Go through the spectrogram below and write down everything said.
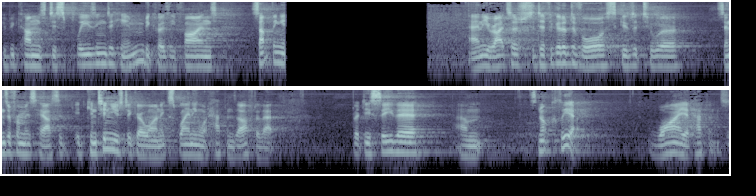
who becomes displeasing to him because he finds something in and he writes a certificate of divorce, gives it to her, sends her from his house. It, it continues to go on explaining what happens after that. But do you see there, um, it's not clear why it happens.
